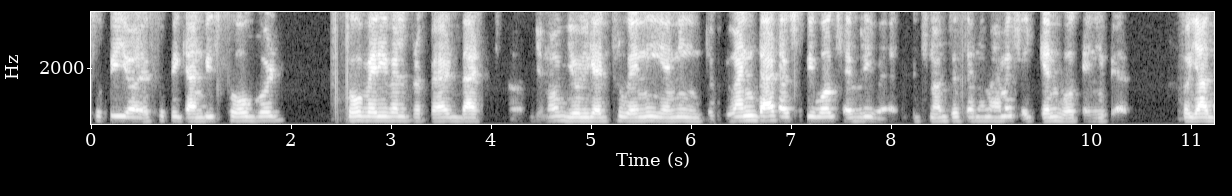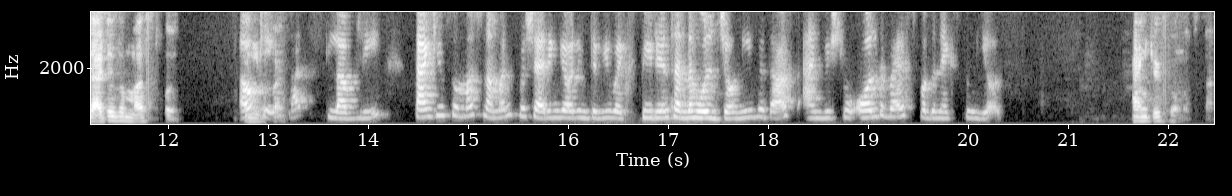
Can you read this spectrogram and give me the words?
sop your sop can be so good so very well prepared that you know you'll get through any any interview and that sop works everywhere it's not just nmims it can work anywhere so yeah that is a must for Okay, that's lovely. Thank you so much, Naman, for sharing your interview experience and the whole journey with us. And wish you all the best for the next two years. thank you so much ma'am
